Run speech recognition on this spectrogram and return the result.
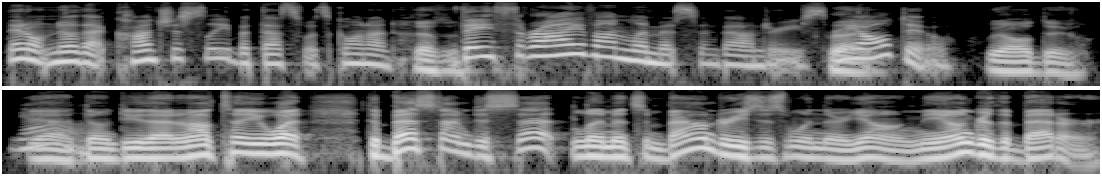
They don't know that consciously, but that's what's going on. They thrive on limits and boundaries. Right. We all do. We all do. Yeah. Yeah. Don't do that. And I'll tell you what, the best time to set limits and boundaries is when they're young. The younger, the better.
